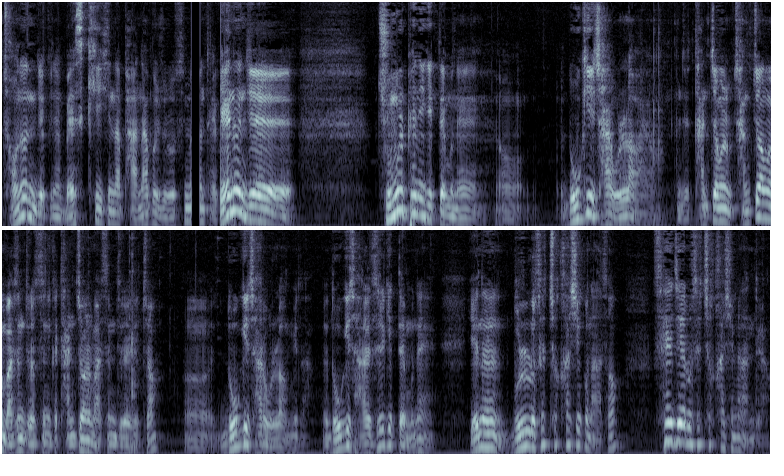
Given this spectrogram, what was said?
저는 이제 그냥 메스킷이나 반합을 주로 쓰면 되고 얘는 이제 주물팬이기 때문에 어, 녹이 잘 올라와요. 이제 단점을 장점을 말씀드렸으니까 단점을 말씀드려야겠죠. 어, 녹이 잘 올라옵니다. 녹이 잘 슬기 때문에 얘는 물로 세척하시고 나서 세제로 세척하시면 안 돼요.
